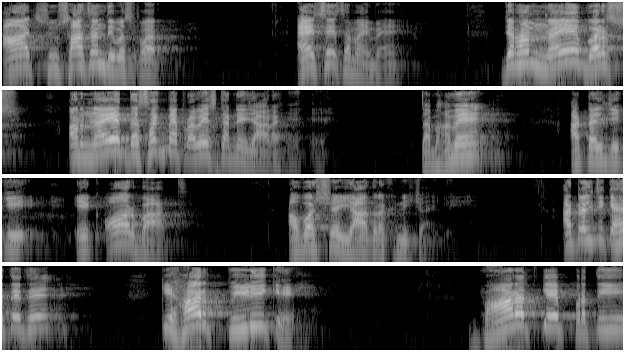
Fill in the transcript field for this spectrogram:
आज सुशासन दिवस पर ऐसे समय में जब हम नए वर्ष और नए दशक में प्रवेश करने जा रहे हैं, तब हमें अटल जी की एक और बात अवश्य याद रखनी चाहिए। अटल जी कहते थे कि हर पीढ़ी के भारत के प्रति,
